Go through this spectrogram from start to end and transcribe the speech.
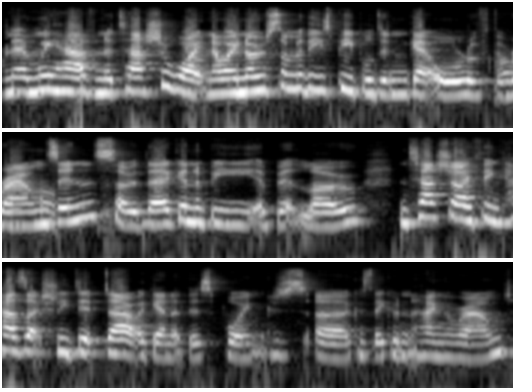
And then we have Natasha White. Now, I know some of these people didn't get all of the rounds in, so they're going to be a bit low. Natasha, I think, has actually dipped out again at this point because because they couldn't hang around.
